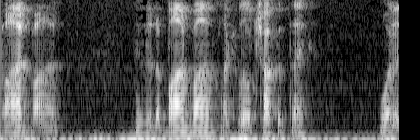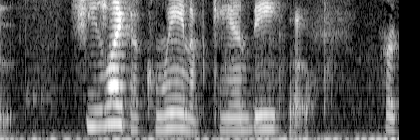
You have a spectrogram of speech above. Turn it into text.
Bonbon. Is it a bonbon? Like a little chocolate thing? What is it? She's like a queen of candy. Oh. Her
